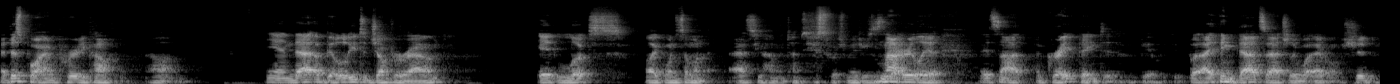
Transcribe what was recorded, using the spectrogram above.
at this point, I'm pretty confident. Um, and that ability to jump around, it looks like when someone asks you how many times you switch majors, it's not really a, it's not a great thing to be able to do. But I think that's actually what everyone should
